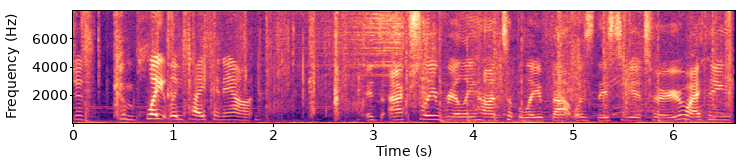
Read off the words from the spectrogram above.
just completely taken out. It's actually really hard to believe that was this year too. I think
